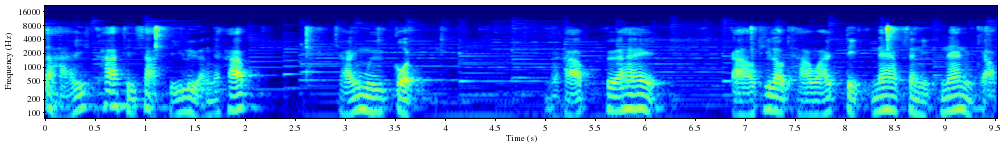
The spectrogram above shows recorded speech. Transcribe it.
สายคาดศีรษะสีเหลืองนะครับ ใช้มือกดนะครับ เพื่อให้ กาวที่เราทาไว้ติดแนบสนิทแน่นกับ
